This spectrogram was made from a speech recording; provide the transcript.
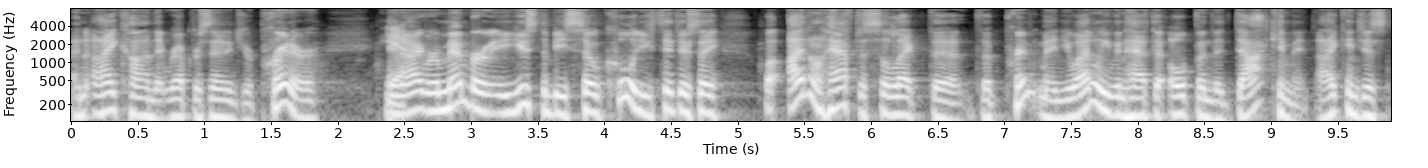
an icon that represented your printer. And Yeah. I remember it used to be so cool. You sit there and say, Well, I don't have to select the, the print menu. I don't even have to open the document. I can just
